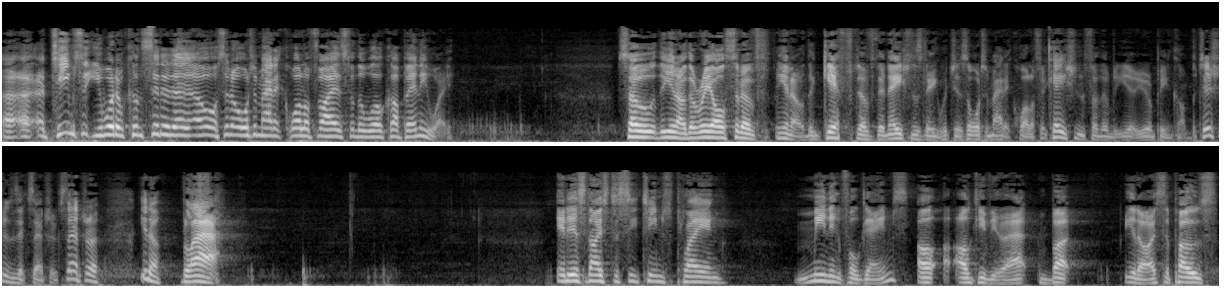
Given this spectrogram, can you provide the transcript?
uh, are uh, uh, teams that you would have considered a, sort of automatic qualifiers for the World Cup anyway. So the, you know the real sort of you know the gift of the Nations League, which is automatic qualification for the European competitions, etc., etc. You know, blah. It is nice to see teams playing meaningful games. I'll, I'll give you that, but you know, I suppose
